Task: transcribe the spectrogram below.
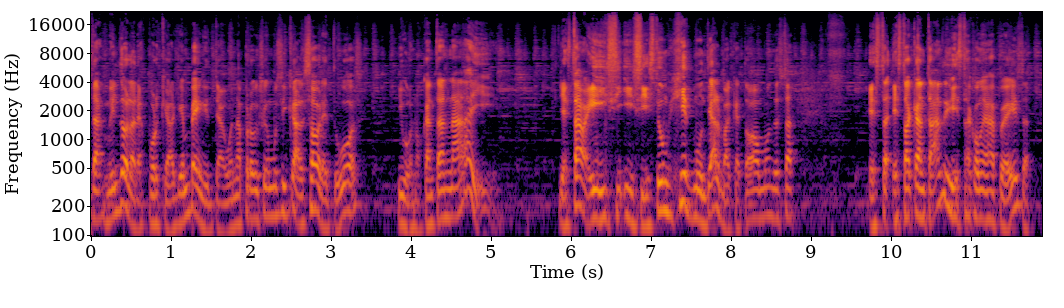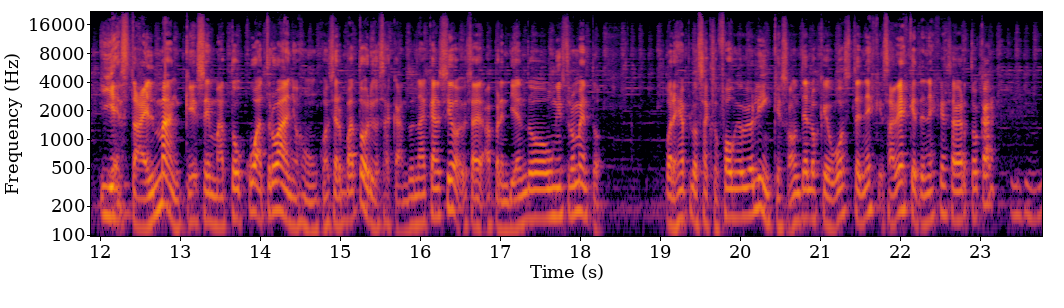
das mil dólares porque alguien venga y te haga una producción musical sobre tu voz y vos no cantas nada y ya estaba. Y si- hiciste un hit mundial, va, que todo el mundo está, está, está cantando y está con esa periodista. Y está el man que se mató cuatro años en un conservatorio sacando una canción, o sea, aprendiendo un instrumento. Por ejemplo, saxofón o violín, que son de los que vos tenés que, sabes que tenés que saber tocar. Ujú.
